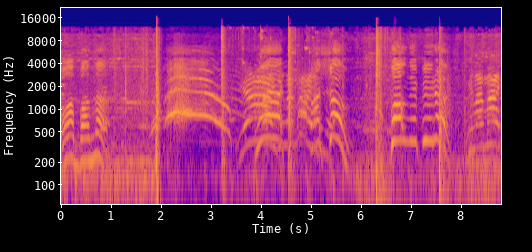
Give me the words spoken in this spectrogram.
Оба-на! Пошел! Полный вперед! Не ломай!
